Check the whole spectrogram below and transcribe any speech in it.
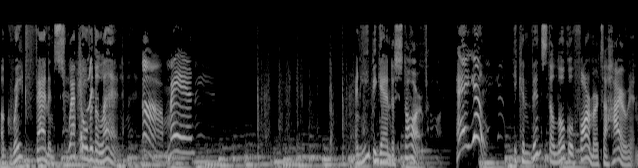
a great famine swept over the land, Aw, man. And he began to starve. Hey, you! He convinced a local farmer to hire him,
